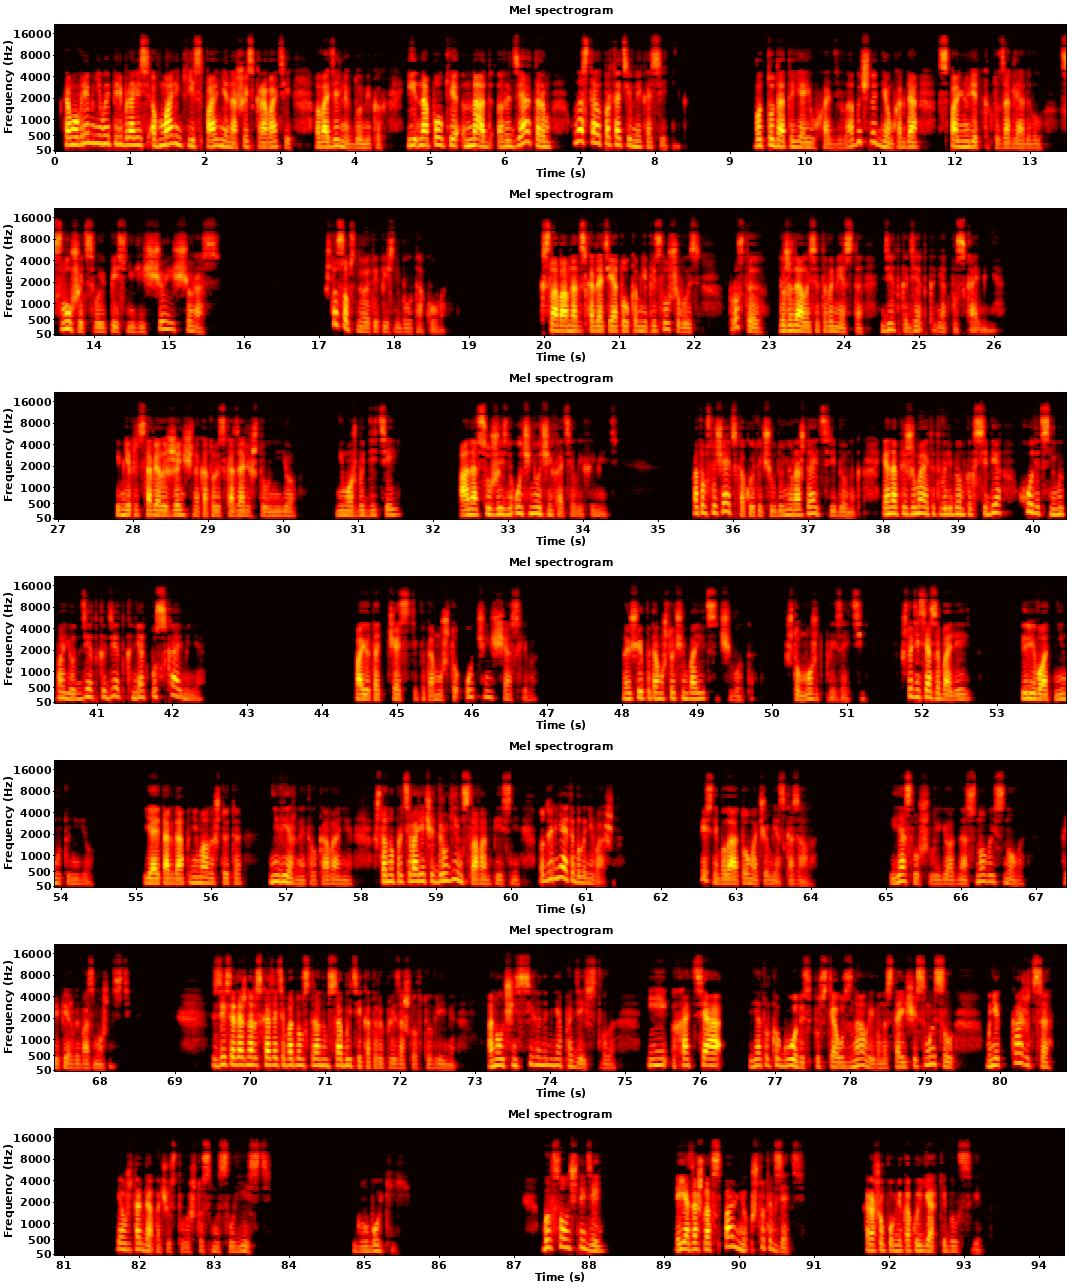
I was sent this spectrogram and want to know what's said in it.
К тому времени мы перебрались в маленькие спальни на шесть кроватей в отдельных домиках, и на полке над радиатором у нас стоял портативный кассетник. Вот туда-то я и уходила. Обычно днем, когда в спальню редко кто заглядывал, слушать свою песню еще и еще раз. Что, собственно, в этой песне было такого? К словам, надо сказать, я толком не прислушивалась, просто дожидалась этого места. «Детка, детка, не отпускай меня». И мне представлялась женщина, которой сказали, что у нее не может быть детей, а она всю жизнь очень-очень хотела их иметь. Потом случается какое-то чудо, у нее рождается ребенок, и она прижимает этого ребенка к себе, ходит с ним и поет «Детка, детка, не отпускай меня». Поет отчасти потому, что очень счастлива но еще и потому, что очень боится чего-то, что может произойти, что дитя заболеет или его отнимут у нее. Я и тогда понимала, что это неверное толкование, что оно противоречит другим словам песни, но для меня это было неважно. Песня была о том, о чем я сказала. И я слушала ее одна снова и снова при первой возможности. Здесь я должна рассказать об одном странном событии, которое произошло в то время. Оно очень сильно на меня подействовало. И хотя я только годы спустя узнала его настоящий смысл. Мне кажется, я уже тогда почувствовала, что смысл есть. И глубокий. Был солнечный день, и я зашла в спальню что-то взять. Хорошо помню, какой яркий был свет.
